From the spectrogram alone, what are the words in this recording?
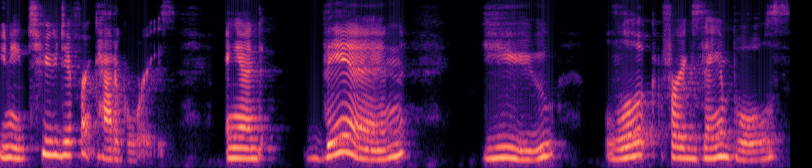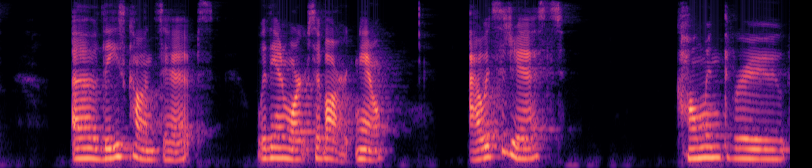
You need two different categories. And then you look for examples of these concepts within works of art. Now, I would suggest combing through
